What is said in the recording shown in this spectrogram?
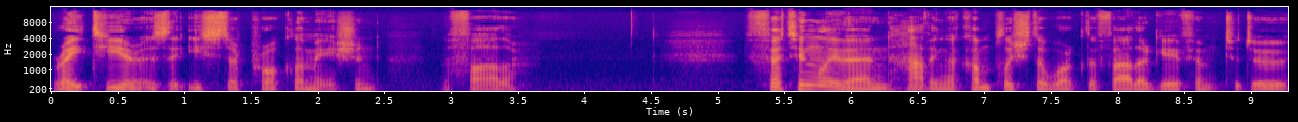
Right here is the Easter proclamation, the Father. Fittingly, then, having accomplished the work the Father gave him to do,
